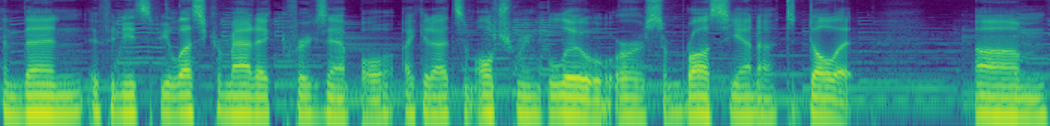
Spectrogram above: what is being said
And then if it needs to be less chromatic, for example, I could add some ultramarine blue or some raw sienna to dull it. Um,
